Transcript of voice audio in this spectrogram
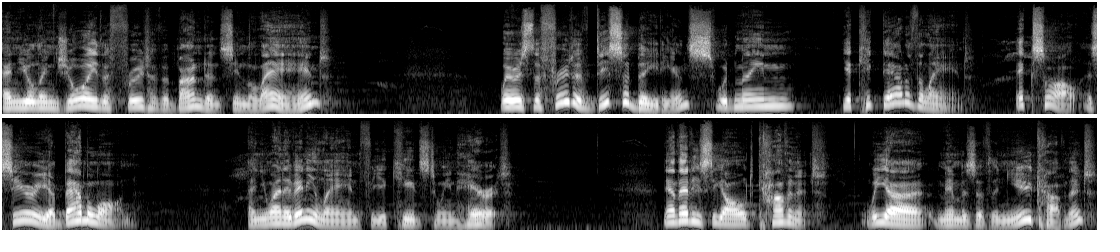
and you'll enjoy the fruit of abundance in the land. Whereas the fruit of disobedience would mean you're kicked out of the land. Exile, Assyria, Babylon. And you won't have any land for your kids to inherit. Now, that is the old covenant. We are members of the new covenant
